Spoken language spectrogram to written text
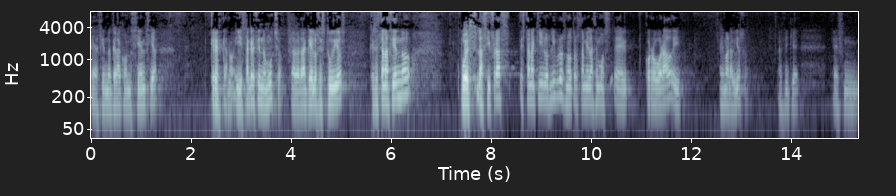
eh, haciendo que la conciencia crezca, ¿no? Y está creciendo mucho. La verdad que los estudios que se están haciendo, pues las cifras están aquí en los libros, nosotros también las hemos eh, corroborado y es maravilloso. Así que es un,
